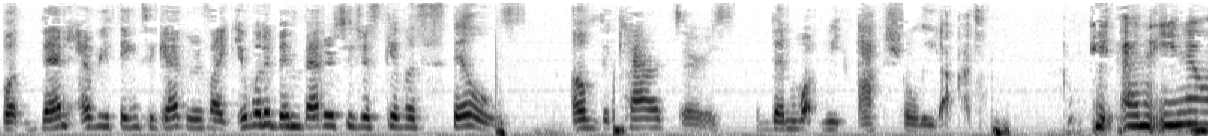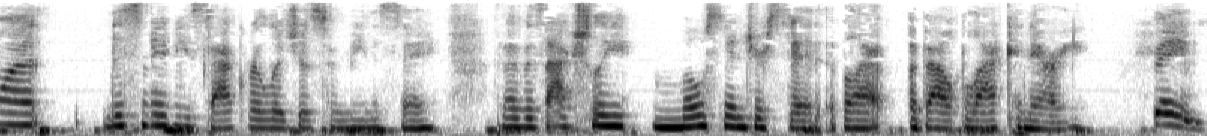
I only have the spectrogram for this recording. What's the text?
But then everything together is like, it would have been better to just give us stills of the characters than what we actually got. And you know what? This may be sacrilegious of me to say, but I was actually most interested about, about Black Canary. Same.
